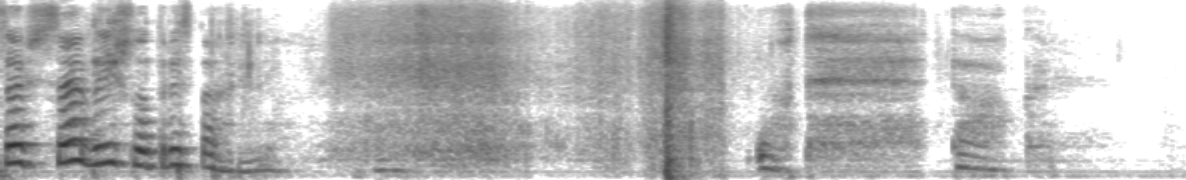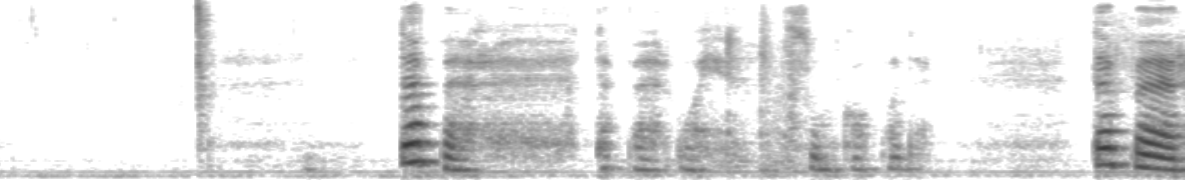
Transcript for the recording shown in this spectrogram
Це все вийшло 300 гривень. От. Так. Тепер, тепер, ой, сумка впаде. Тепер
